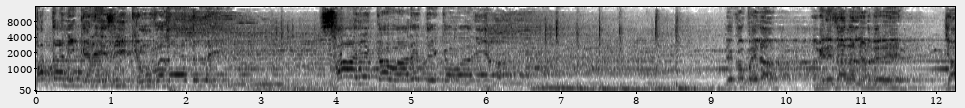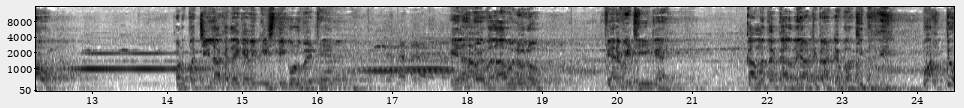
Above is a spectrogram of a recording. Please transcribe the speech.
ਪਤਾ ਨਹੀਂ ਕਰੇਗੀ ਕਿਉਂ ਵਲੈਤ ਲਈ। ਸਾਰੇ ਕਵਾਰੇ ਤੇ ਕਵਾਰੀਆਂ। ਦੇਖੋ ਪਹਿਲਾਂ ਅੰਗਰੇਜ਼ਾਂ ਨਾਲ ਲੜਦੇ ਰਹੇ। ਜਾਓ। ਹੁਣ 25 ਲੱਖ ਦੇ ਕੇ ਵੀ ਕਿਸ਼ਤੀ ਕੋਲ ਬੈਠੇ। ਇਹਨਾਂ ਨੂੰ ਇਹ ਨੂੰ ਫਿਰ ਵੀ ਠੀਕ ਹੈ। ਕੰਮ ਤਾਂ ਕਰਦੇ 8 ਘੰਟੇ ਬਾਕੀ ਤਾਂ ਵਾਹ ਟੂ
